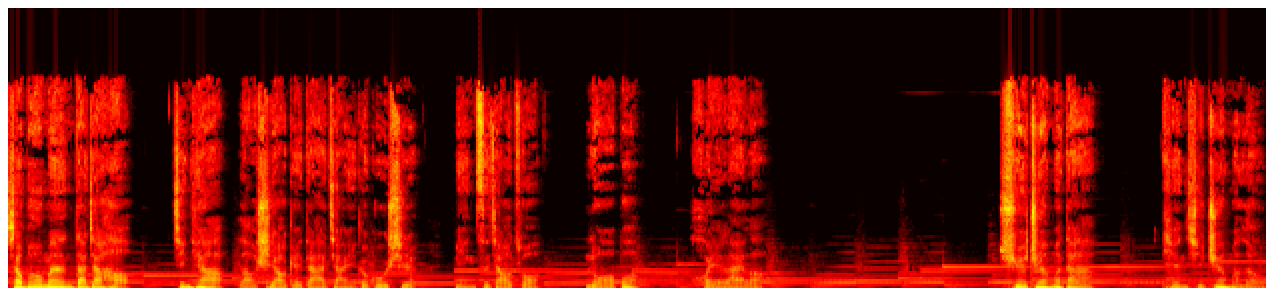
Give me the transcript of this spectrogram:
小朋友们，大家好！今天啊，老师要给大家讲一个故事，名字叫做《萝卜回来了》。雪这么大，天气这么冷，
